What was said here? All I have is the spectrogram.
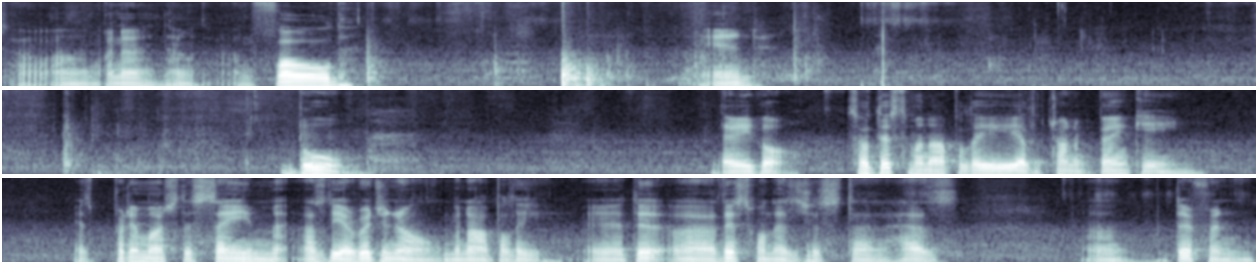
So I'm gonna now unfold and boom. There you go. So this monopoly electronic banking is pretty much the same as the original monopoly. Uh, th uh, this one is just uh, has uh, different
